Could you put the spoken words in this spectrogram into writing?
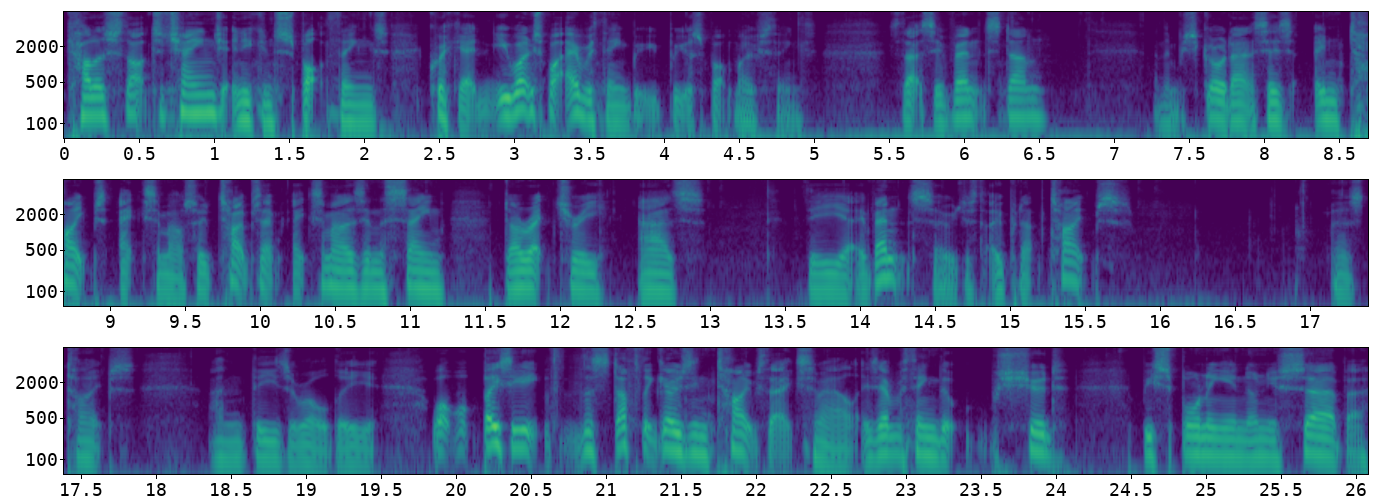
colors start to change and you can spot things quicker. You won't spot everything, but, you, but you'll spot most things. So that's events done. And then we scroll down, it says in types XML. So types XML is in the same directory as the uh, events. So we just open up types. There's types. And these are all the what, what basically the stuff that goes in types XML is everything that should be spawning in on your server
